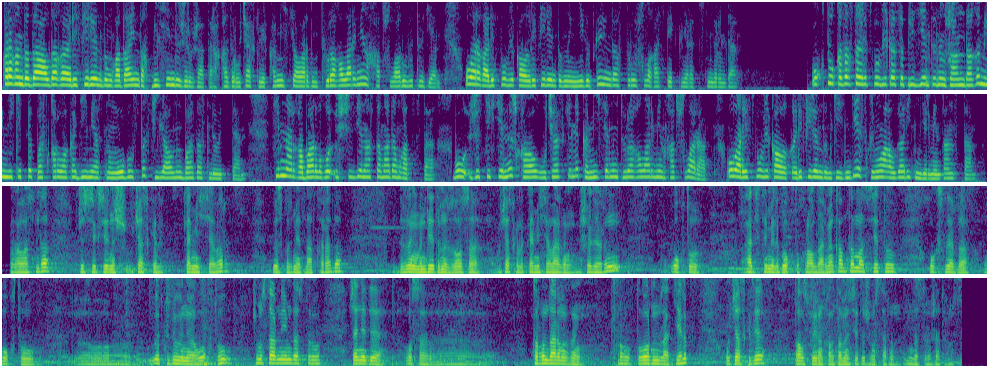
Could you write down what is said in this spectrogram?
Қарағандыда алдағы референдумға дайындық белсенді жүріп жатыр. Қазір учаскелік комиссиялардың төрағалары мен хатшылары өтуде. Оларға республикалық референдумның негізгі ұйымдастырушылық аспектілері түсіндірілді. Оқыту Қазақстан Республикасы президентінің жанындағы мемлекеттік басқару академиясының облыстық филиалының базасында өтті. Семинарға барлығы 300-ден астам адам қатысты. Бұл 183 қалалық учаскелік комиссияның төрағалары мен хатшылары. Олар республикалық референдум кезінде іс-қимыл алгоритмдерімен танысты қаласында 183 учаскелік комиссия бар өз қызметін атқарады. Біздің міндетіміз осы учаскелік комиссиялардың мүшелерін оқыту әдістемелік оқыту құралдарымен қамтамасыз ету ол кісілерді оқыту өткізуіне оқыту жұмыстарын ұйымдастыру және де осы тұрғындарымыздың тұрғылықты орнына келіп учаскеде дауыс беруін қамтамасыз ету жұмыстарын ұйымдастырып жатырмыз.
